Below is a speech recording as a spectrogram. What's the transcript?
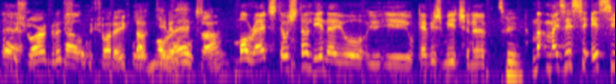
Paulo É. Shore, grande Ah, Paulo Shore aí que tá o querendo Mallrats voltar. também. Mallrats tem o Stan Lee, né? E o, e- e o Kevin Smith, né? Sim. Ma- Mas esse, esse,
